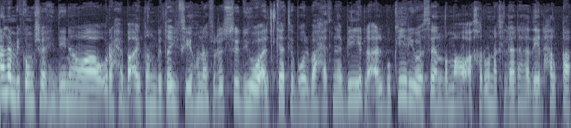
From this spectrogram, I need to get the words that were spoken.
أهلا بكم مشاهدينا وأرحب أيضا بضيفي هنا في الاستوديو الكاتب والباحث نبيل البكيري وسينضم معه آخرون خلال هذه الحلقة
